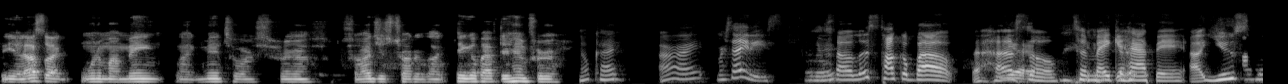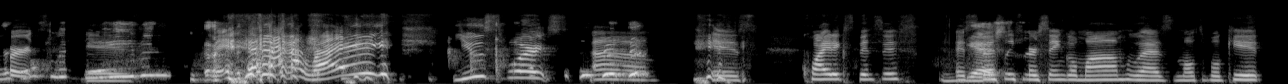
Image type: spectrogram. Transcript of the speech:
yeah, that's like one of my main like mentors for real. So I just try to like pick up after him for. Okay. All right. Mercedes. Mhm. So let's talk about the hustle to make it happen. Uh, youth sports. Baby. right? Youth sports um, is quite expensive, especially for a single mom who has multiple kids.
